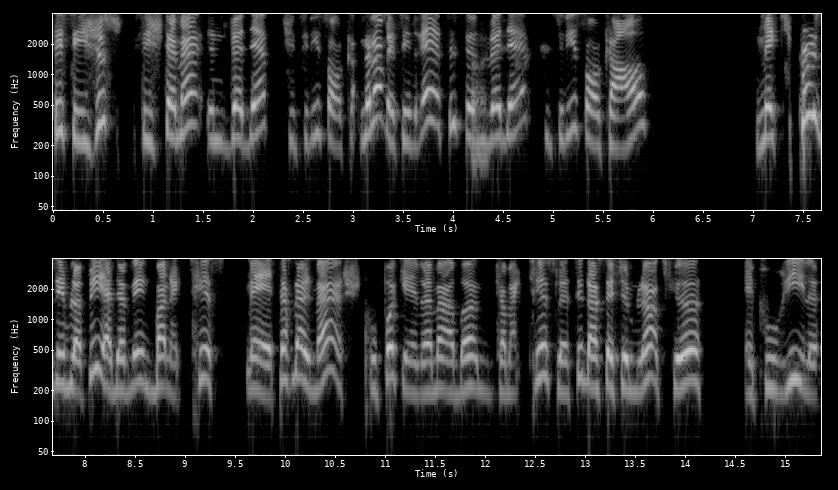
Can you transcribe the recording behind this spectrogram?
tu sais, c'est juste, c'est justement une vedette qui utilise son corps. Non, non, mais c'est vrai, tu sais, c'est une vedette qui utilise son corps, mais qui peut se développer à devenir une bonne actrice. Mais personnellement, je trouve pas qu'elle est vraiment bonne comme actrice. Là. Tu sais, Dans ce film-là, en tout cas, elle est pourrie. là.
